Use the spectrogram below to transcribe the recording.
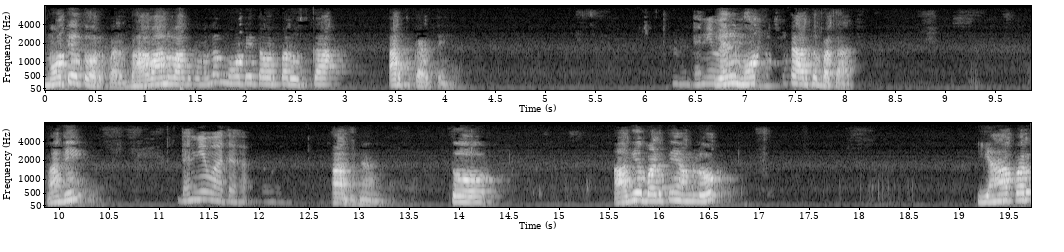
मोटे तौर पर भावानुवाद का मतलब मोटे तौर पर उसका अर्थ करते हैं। यानी मोटा अर्थ बताते हाँ जी? धन्यवाद। हाँ जी हाँ जी। तो आगे बढ़ते हैं हम लोग। यहाँ पर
